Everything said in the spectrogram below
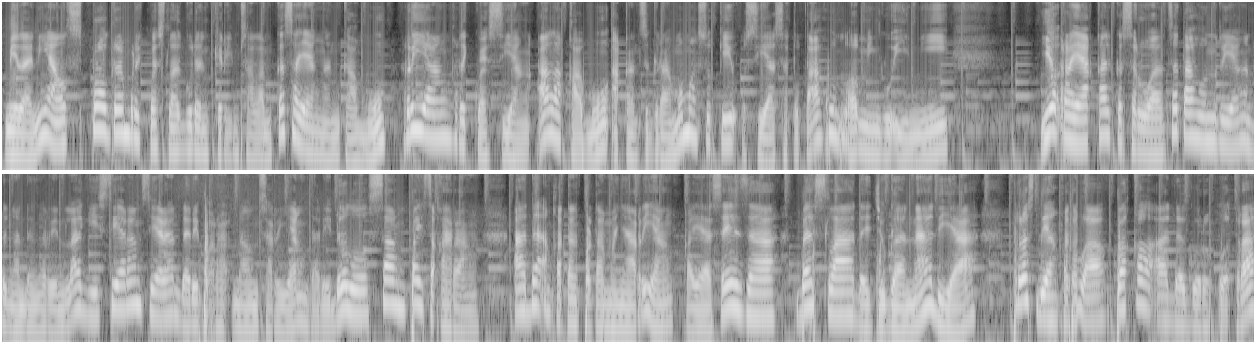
Millennials, program request lagu dan kirim salam kesayangan kamu, Riang Request yang ala kamu akan segera memasuki usia satu tahun loh minggu ini. Yuk rayakan keseruan setahun Riang dengan dengerin lagi siaran-siaran dari para announcer Riang dari dulu sampai sekarang. Ada angkatan pertamanya Riang kayak Seza, Besla, dan juga Nadia. Terus di angkatan kedua bakal ada Guru Putra,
